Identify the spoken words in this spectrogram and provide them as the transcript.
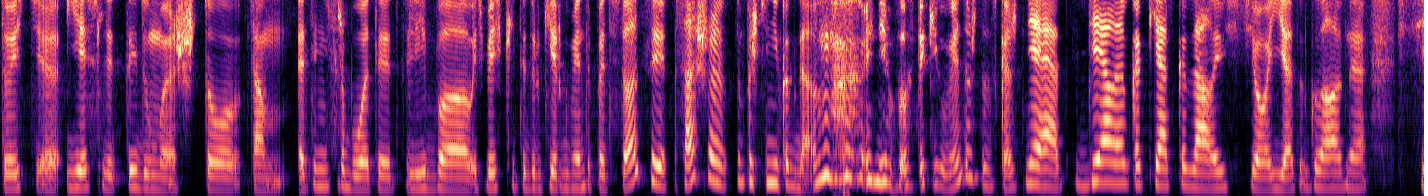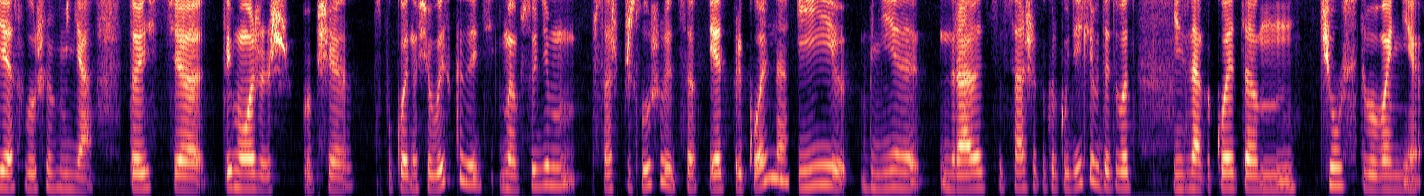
То есть, э, если ты думаешь, что там это не сработает, либо у тебя есть какие-то другие аргументы по этой ситуации, Саша, ну, почти никогда не было таких моментов, что ты скажешь, нет, делаем, как я сказала, и все, я тут главное, все слушаем меня. То есть э, ты можешь вообще спокойно все высказать, мы обсудим, Саша прислушивается, и это прикольно. И мне нравится в Саше как руководитель вот это вот, я не знаю, какое-то чувствование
